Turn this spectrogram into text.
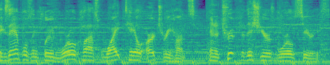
Examples include world class whitetail archery hunts and a trip to this year's World Series.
